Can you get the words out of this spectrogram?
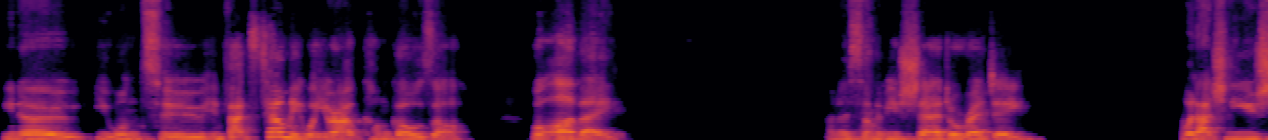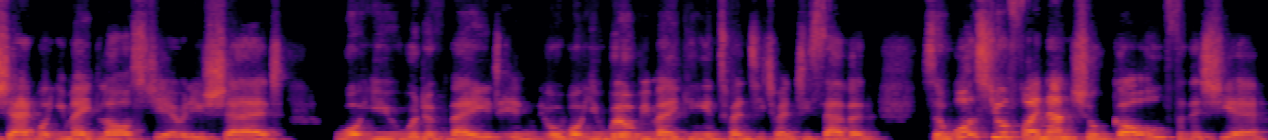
you know you want to in fact tell me what your outcome goals are. What are they? I know some of you shared already. Well actually you shared what you made last year and you shared what you would have made in or what you will be making in 2027 so what's your financial goal for this year?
